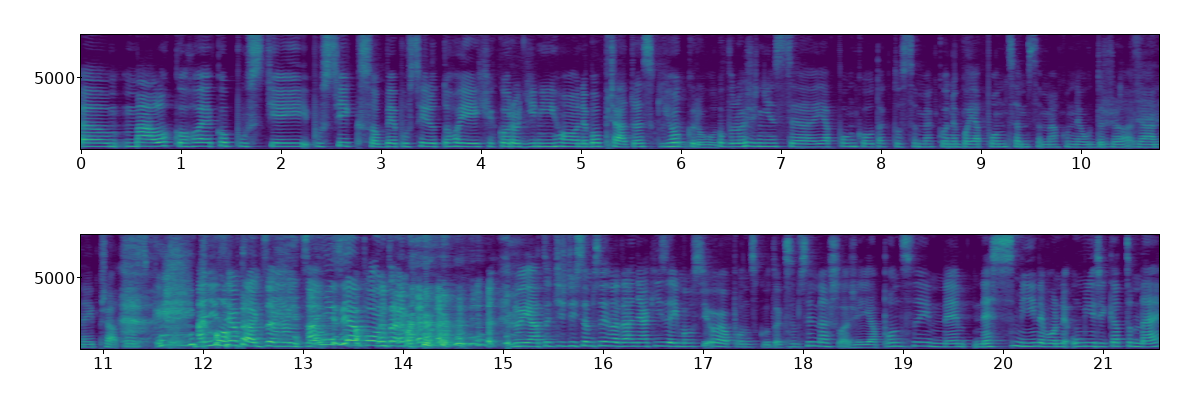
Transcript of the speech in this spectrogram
um, málo koho jako pustěj, pustěj k sobě, pustěj do toho jejich jako rodinného nebo přátelského mm. kruhu. Jako vyloženě s Japonkou, tak to jsem jako, nebo Japoncem jsem jako neudržela žádný přátelský Ani kontakt. s Japoncem, Luce. Ani s Japoncem. no já totiž, když jsem si hledala nějaký zajímavosti o Japonsku, tak jsem si našla, že Japonci ne, nesmí nebo neumí říkat ne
